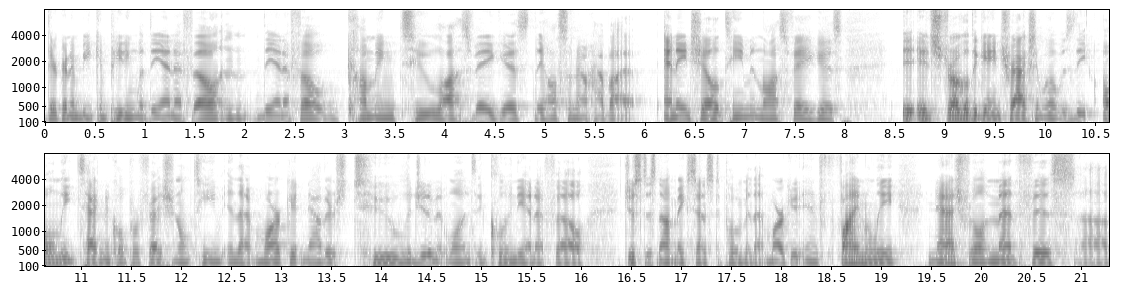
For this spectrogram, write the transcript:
they're going to be competing with the NFL and the NFL coming to Las Vegas. They also now have a NHL team in Las Vegas. It, it, struggled to gain traction when it was the only technical professional team in that market. Now there's two legitimate ones, including the NFL. Just does not make sense to put them in that market. And finally, Nashville and Memphis. Uh,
